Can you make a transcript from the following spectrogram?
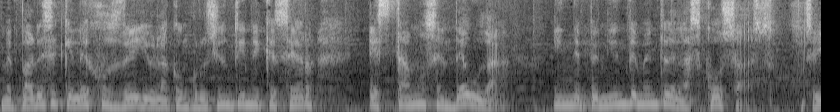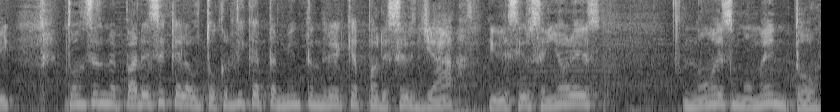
Me parece que lejos de ello la conclusión tiene que ser estamos en deuda, independientemente de las cosas, ¿sí? Entonces me parece que la autocrítica también tendría que aparecer ya y decir, señores, no es momento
